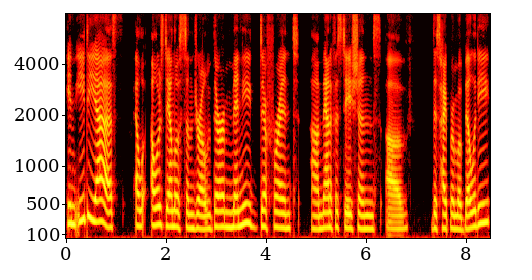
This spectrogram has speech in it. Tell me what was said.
in EDS, Ehlers-Danlos syndrome, there are many different uh, manifestations of this hypermobility.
